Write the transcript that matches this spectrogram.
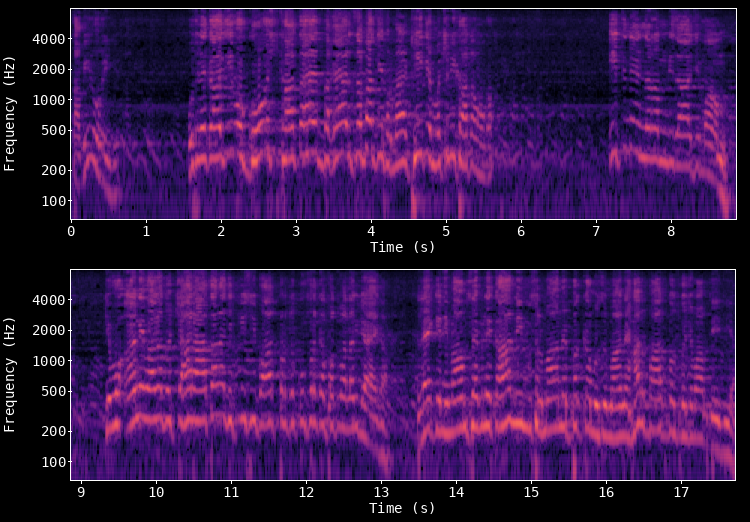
تعبیر ہو رہی ہے۔ اس نے کہا جی وہ گوشت کھاتا ہے بغیر ذبح کے۔ فرمایا، ٹھیک ہے، مچھلی کھاتا ہوگا۔ اتنے نرم مزاج امام۔ کہ وہ آنے والا تو چاہ رہا تھا نا کہ کسی بات پر تو کفر کا فتویٰ لگ جائے گا۔ لیکن امام صاحب نے کہا، نہیں، مسلمان ہے، پکا مسلمان ہے، ہر بات کو اس کو جواب دے دیا۔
